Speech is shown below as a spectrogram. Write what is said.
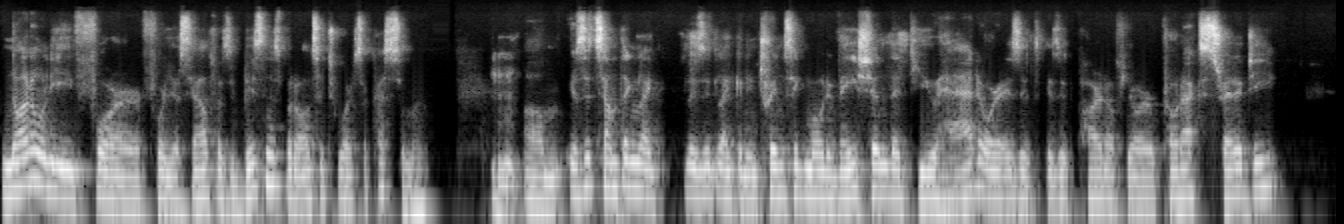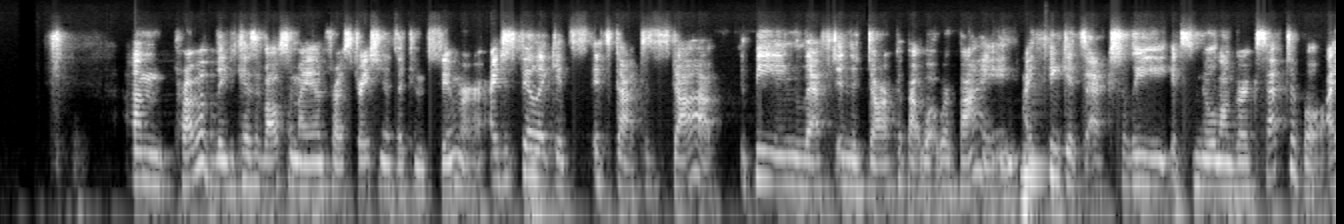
not only for for yourself as a business but also towards the customer Mm-hmm. Um, is it something like is it like an intrinsic motivation that you had, or is it is it part of your product strategy? Um, probably because of also my own frustration as a consumer. I just feel like it's it's got to stop. being left in the dark about what we're buying. Mm. I think it's actually it's no longer acceptable. I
